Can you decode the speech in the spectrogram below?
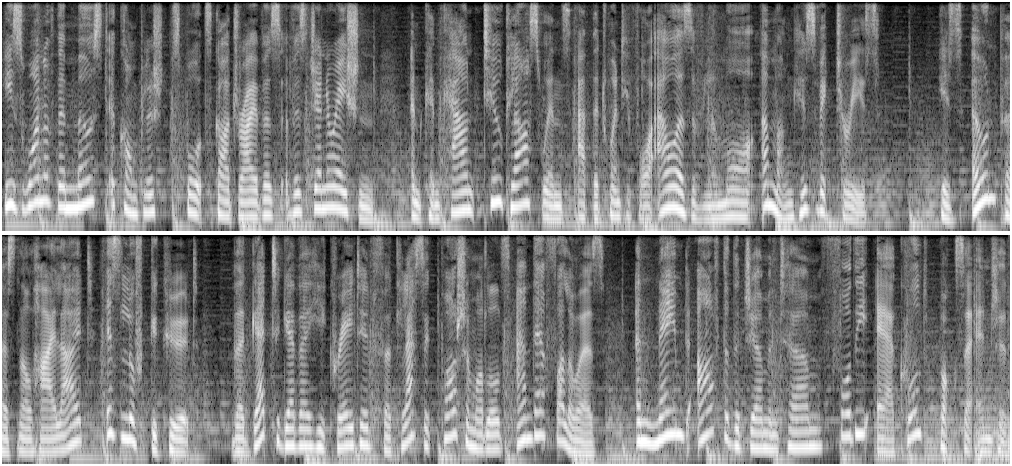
He's one of the most accomplished sports car drivers of his generation and can count two class wins at the 24 Hours of Le Mans among his victories. His own personal highlight is Luftgekühlt, the get together he created for classic Porsche models and their followers, and named after the German term for the air cooled boxer engine.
